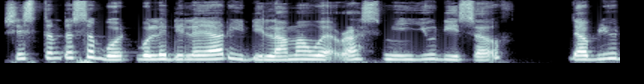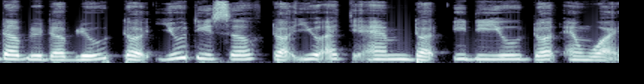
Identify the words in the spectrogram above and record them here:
Sistem tersebut boleh dilayari di laman web rasmi UDeserve www.udserve.uitm.edu.my.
